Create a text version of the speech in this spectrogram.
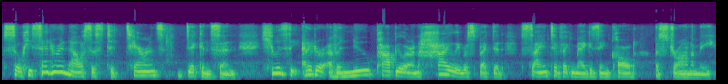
So he sent her analysis to Terence Dickinson. He was the editor of a new, popular, and highly respected scientific magazine called Astronomy.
